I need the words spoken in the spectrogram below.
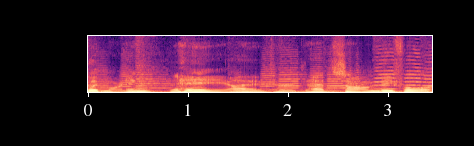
Good morning. Hey, I've heard that song before.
